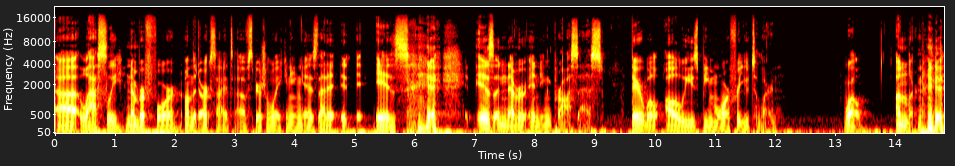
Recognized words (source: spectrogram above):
uh, lastly, number four on the dark sides of spiritual awakening is that it, it, it is it is a never ending process. There will always be more for you to learn. Well, unlearn.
